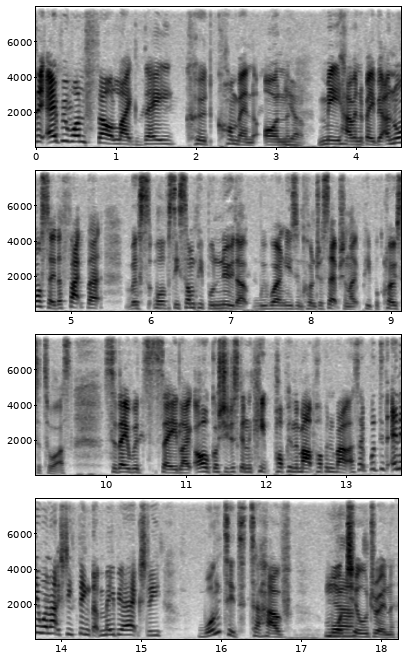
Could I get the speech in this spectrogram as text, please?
th- everyone felt like they could comment on yeah. me having a baby, and also the fact that well, obviously some people knew that we weren't using contraception, like people closer to us, so they would say like, "Oh gosh, you're just going to keep popping them out, popping them out." I was like, "But did anyone actually think that maybe I actually wanted to have more yeah. children,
